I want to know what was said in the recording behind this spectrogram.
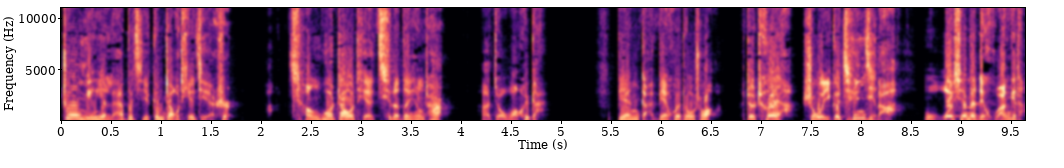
周明也来不及跟赵铁解释，啊抢过赵铁骑的自行车啊，就往回赶。边赶边回头说：“这车呀，是我一个亲戚的啊，我我现在得还给他。”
